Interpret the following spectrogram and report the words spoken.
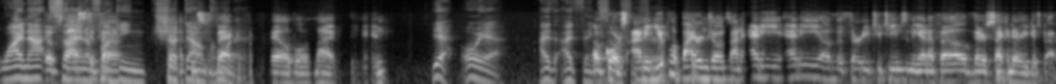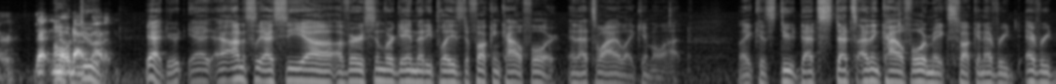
why not The sign a fucking shutdown defensive corner? available in my opinion. Yeah. Oh yeah. I I think. Of so, course, for I mean sure. you put Byron Jones on any any of the 32 teams in the NFL, their secondary gets better. That no Oh, doubt dude. about it. Yeah, dude. Yeah, honestly, I see uh, a very similar game that he plays to fucking Kyle Fuller, and that's why I like him a lot. Like, cause dude, that's that's I think Kyle Fuller makes fucking every every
